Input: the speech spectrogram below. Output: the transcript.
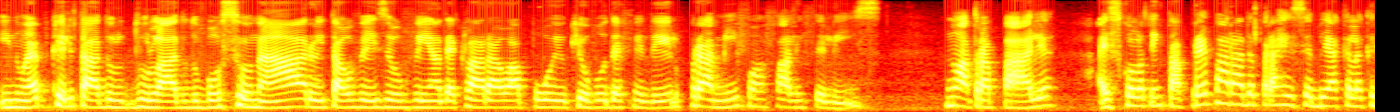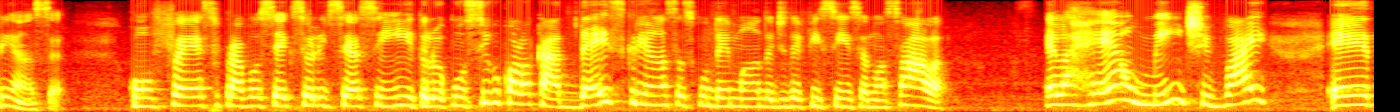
e não é porque ele está do, do, lado do Bolsonaro e talvez eu venha declarar o apoio que eu vou defendê-lo. Para mim, foi uma fala infeliz. Não atrapalha. A escola tem que estar tá preparada para receber aquela criança. Confesso para você que se eu lhe disser assim, Ítalo, eu consigo colocar 10 crianças com demanda de deficiência numa sala, ela realmente vai é,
